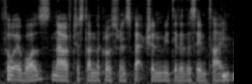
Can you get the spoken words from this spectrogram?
thought it was. Now I've just done the closer inspection. We did it at the same time mm-hmm.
